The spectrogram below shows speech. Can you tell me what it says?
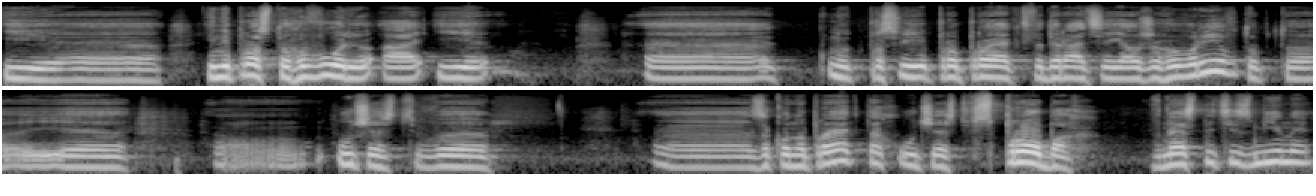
І, е, і не просто говорю, а і е, ну, про свій про проект Федерації я вже говорив, тобто е, участь в законопроектах, участь в спробах внести ці зміни,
